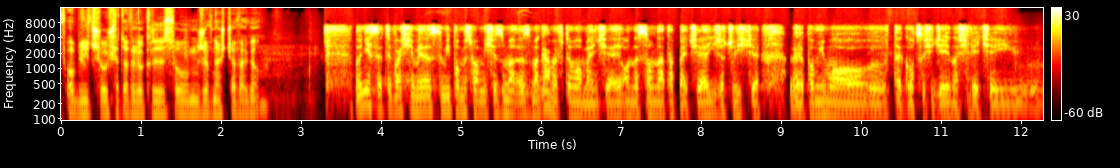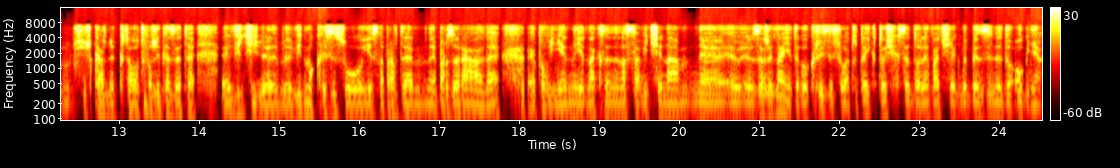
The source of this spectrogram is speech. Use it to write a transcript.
w obliczu światowego kryzysu żywnościowego? selvfølgelig. No niestety właśnie my z tymi pomysłami się zmagamy w tym momencie. One są na tapecie i rzeczywiście e, pomimo e, tego, co się dzieje na świecie i e, przecież każdy, kto otworzy gazetę, widzi, że widmo kryzysu jest naprawdę bardzo realne, powinien jednak nastawić się na zażegnanie tego kryzysu. A tutaj ktoś chce dolewać jakby benzyny do ognia.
